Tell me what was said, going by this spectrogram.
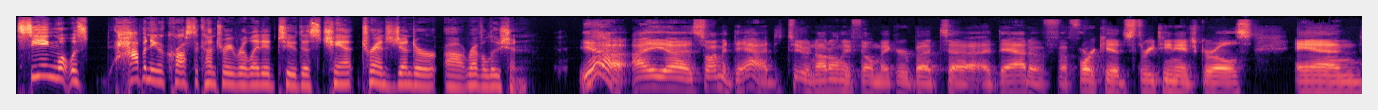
seeing what was happening across the country related to this transgender uh, revolution. Yeah, I uh, so I'm a dad too, not only a filmmaker, but uh, a dad of uh, four kids, three teenage girls, and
